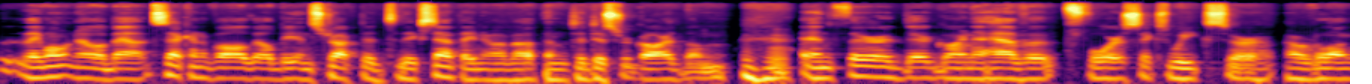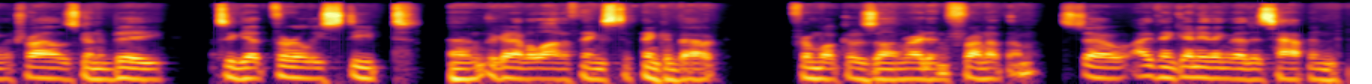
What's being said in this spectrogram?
they won't know about. Second of all, they'll be instructed to the extent they know about them to disregard them. Mm-hmm. And third, they're going to have a four or six weeks or however long the trial is going to be to get thoroughly steeped. And they're going to have a lot of things to think about from what goes on right in front of them. So I think anything that has happened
